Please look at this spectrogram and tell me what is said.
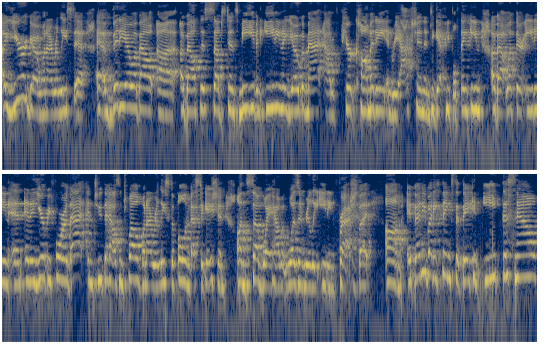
a year ago when I released a, a video about uh, about this substance. Me even eating a yoga mat out of pure comedy and reaction, and to get people thinking about what they're eating. And, and a year before that, in 2012, when I released the full investigation on Subway, how it wasn't really eating fresh, but um, if anybody thinks that they can eat this now,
